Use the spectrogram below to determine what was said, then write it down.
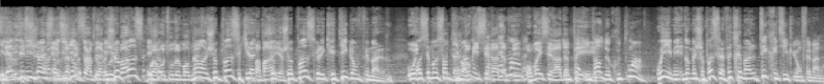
Il est intelligent. et je pense, Non, je pense qu'il je- hein. Je pense que les critiques l'ont fait mal. Oui. Moi, c'est mon sentiment. S'est réadapté. Pour moi, il s'est Il, pa- réadapté. il parle de coups de poing. Oui, mais non, mais je pense qu'il a fait très mal. Tes critiques lui ont fait mal.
